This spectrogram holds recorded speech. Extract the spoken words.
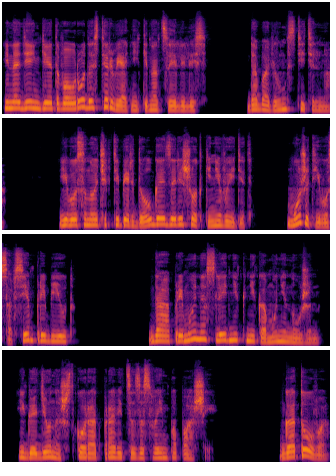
И на деньги этого урода стервятники нацелились», — добавил мстительно. «Его сыночек теперь долго из-за решетки не выйдет. Может, его совсем прибьют. Да, прямой наследник никому не нужен, и гаденыш скоро отправится за своим папашей. Готово.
